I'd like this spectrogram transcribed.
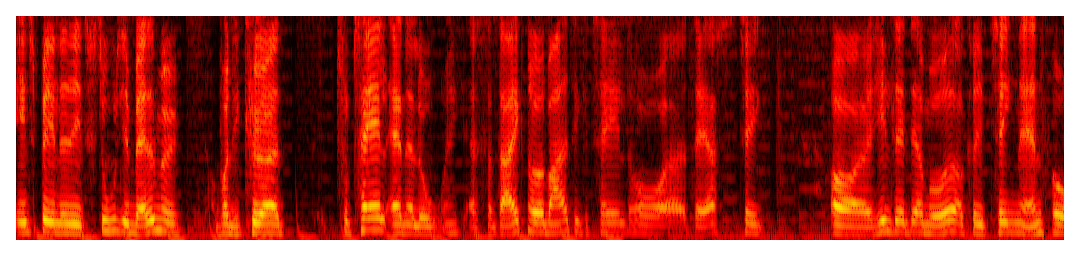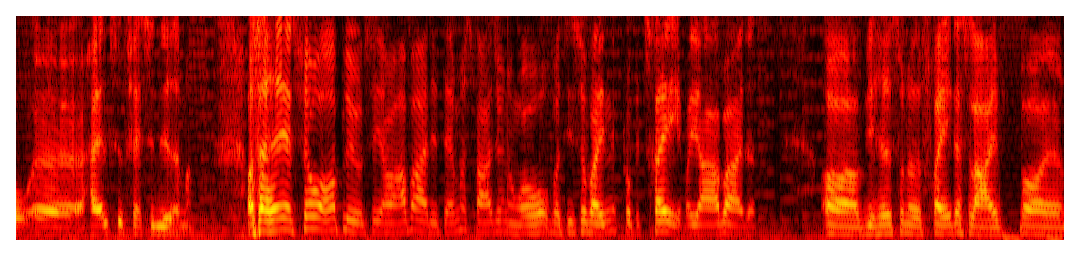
indspillet i et studie i Malmø, hvor de kører total analog. Ikke? Altså, der er ikke noget meget digitalt over øh, deres ting. Og hele den der måde at gribe tingene an på, øh, har altid fascineret mig. Og så havde jeg en sjov oplevelse. Jeg har arbejdet i Danmarks Radio nogle år, hvor de så var inde på B3, hvor jeg arbejdede. og vi havde sådan noget fredagslive, hvor, øh,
